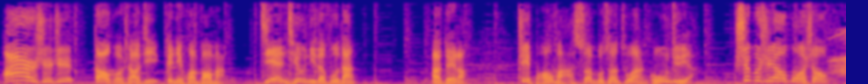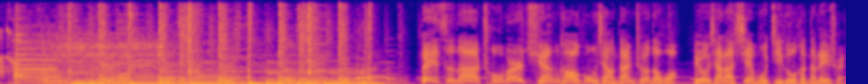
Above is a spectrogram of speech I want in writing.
二十只道口烧鸡给你换宝马，减轻你的负担。啊，对了，这宝马算不算作案工具呀？是不是要没收？对此呢，出门全靠共享单车的我，流下了羡慕嫉妒恨的泪水。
